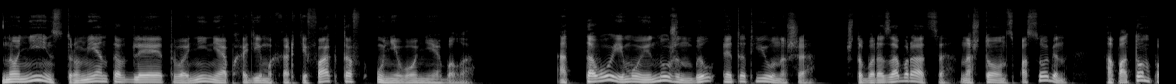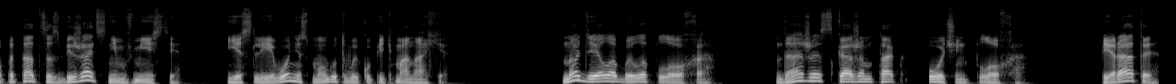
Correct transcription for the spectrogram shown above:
Но ни инструментов для этого, ни необходимых артефактов у него не было. Оттого ему и нужен был этот юноша, чтобы разобраться, на что он способен, а потом попытаться сбежать с ним вместе, если его не смогут выкупить монахи. Но дело было плохо. Даже, скажем так, очень плохо. Пираты,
